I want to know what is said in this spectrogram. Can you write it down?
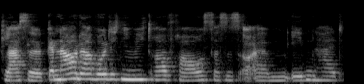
Klasse, genau da wollte ich nämlich drauf raus, dass es ähm, eben halt,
